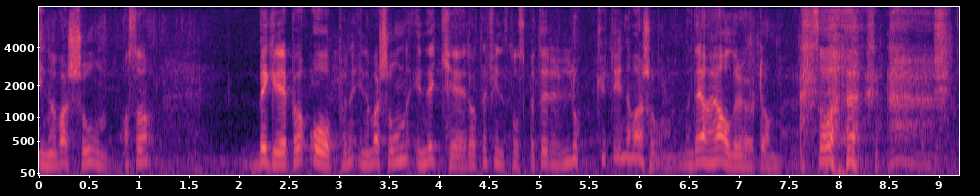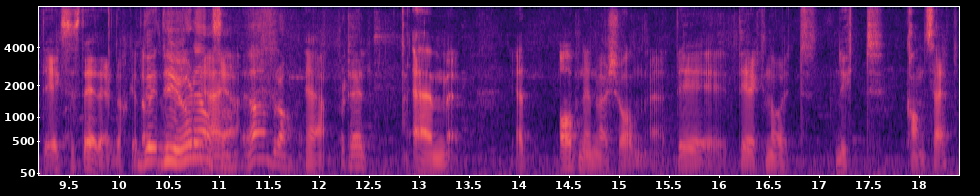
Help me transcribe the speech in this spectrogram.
innovasjon? Altså, Begrepet åpen innovasjon indikerer at det finnes noe som heter lukket innovasjon. Men det har jeg aldri hørt om. Så Det eksisterer dere de, de gjør det, altså? ja. Ja, bra. Ja. Fortell. Um, ja, åpen innovasjon, eh, det, det er ikke noe nytt konsept.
